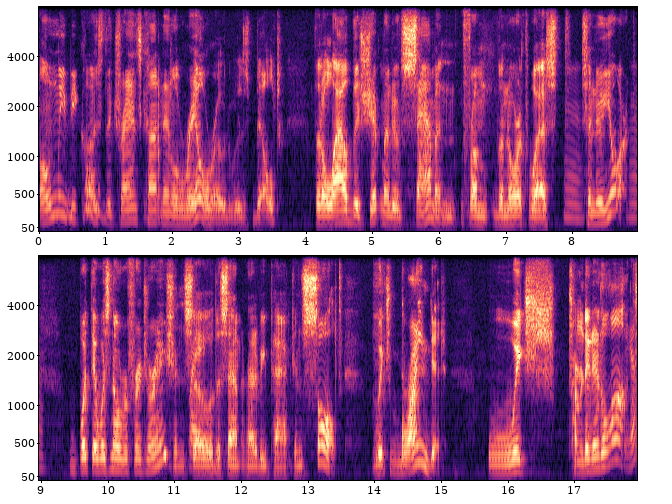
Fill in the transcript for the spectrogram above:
only because the Transcontinental Railroad was built that allowed the shipment of salmon from the Northwest Mm. to New York. Mm. But there was no refrigeration, so the salmon had to be packed in salt, which brined it, which turned it into lox. Yep.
